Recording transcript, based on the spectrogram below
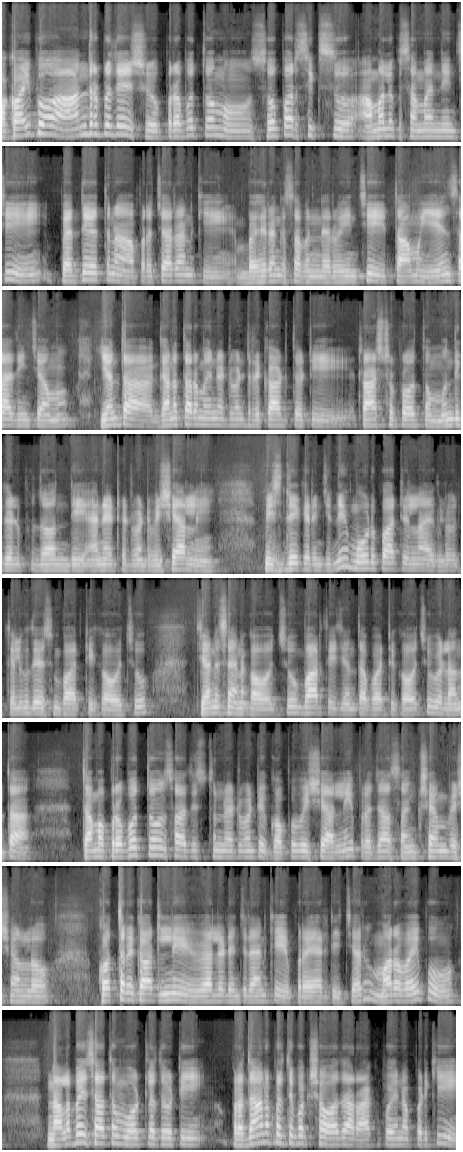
ఒకవైపు ఆంధ్రప్రదేశ్ ప్రభుత్వము super six అమలుకు సంబంధించి పెద్ద ఎత్తున ప్రచారానికి బహిరంగ సభను నిర్వహించి తాము ఏం సాధించాము ఎంత ఘనతరమైనటువంటి రికార్డుతోటి రాష్ట్ర ప్రభుత్వం ముందుకెళ్ళుతుంది అనేటటువంటి విషయాల్ని విశదీకరించింది. మూడు పార్టీల నాయకులు తెలుగుదేశం పార్టీ కావచ్చు జనసేన కావచ్చు భారతీయ జనతా పార్టీ కావచ్చు వీళ్ళంతా తమ ప్రభుత్వం సాధిస్తున్నటువంటి గొప్ప విషయాల్ని ప్రజా సంక్షేమ విషయంలో కొత్త రికార్డుల్ని వెల్లడించడానికి ప్రయారిటీ ఇచ్చారు. మరోవైపు నలభై శాతం ఓట్లతోటి ప్రధాన ప్రతిపక్ష హోదా రాకపోయినప్పటికీ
